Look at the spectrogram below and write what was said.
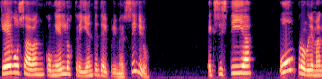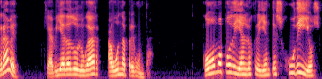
que gozaban con él los creyentes del primer siglo. Existía un problema grave que había dado lugar a una pregunta. ¿Cómo podían los creyentes judíos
